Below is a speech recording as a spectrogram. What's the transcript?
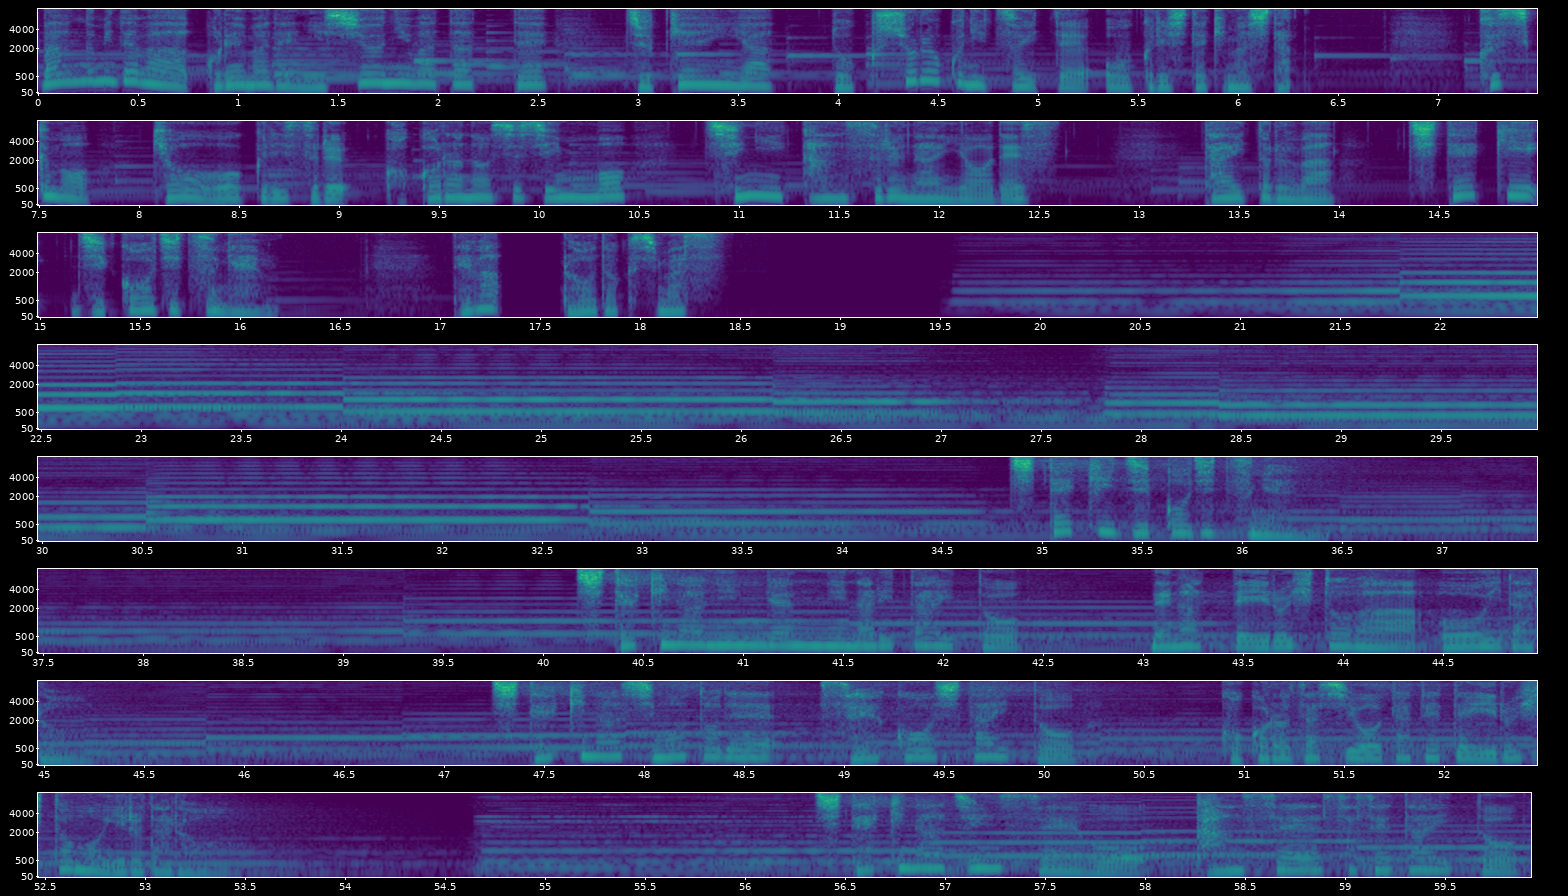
番組ではこれまで2週にわたって受験や読書力についてお送りしてきました。くしくも今日お送りする心の指針も知に関する内容です。タイトルは知的自己実現。では朗読します。知的自己実現。知的な人間になりたいと願っている人は多いだろう。知的な仕事で成功したいと志を立てている人もいるだろう。知的な人生を完成させたいと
